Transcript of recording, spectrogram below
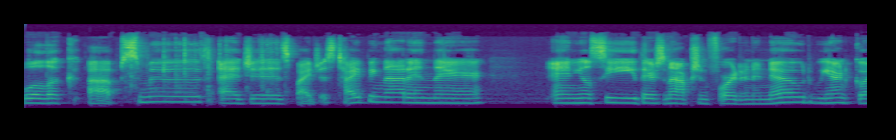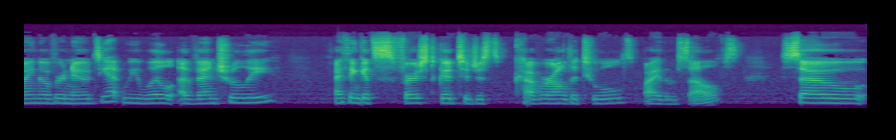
We'll look up smooth edges by just typing that in there. And you'll see there's an option for it in a node. We aren't going over nodes yet. We will eventually. I think it's first good to just cover all the tools by themselves. So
